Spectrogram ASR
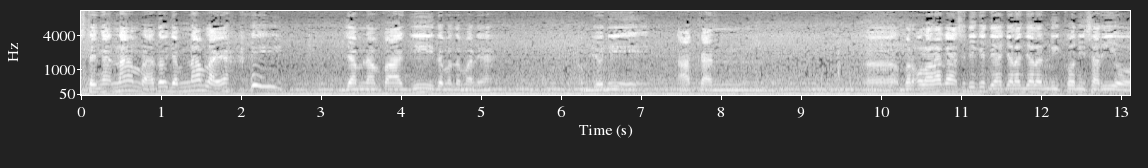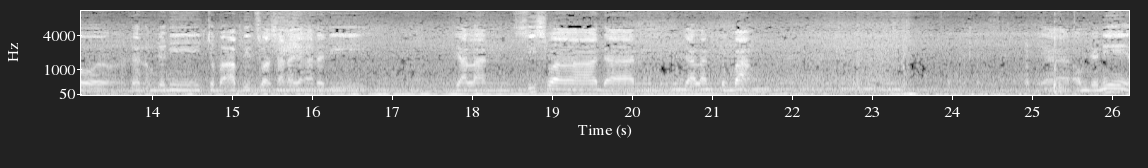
Setengah 6 lah atau jam 6 lah ya. Jam 6 pagi teman-teman ya Joni akan uh, berolahraga sedikit ya jalan-jalan di Konisario dan Om Joni coba update suasana yang ada di Jalan Siswa dan Jalan Kembang. Ya, Om Joni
